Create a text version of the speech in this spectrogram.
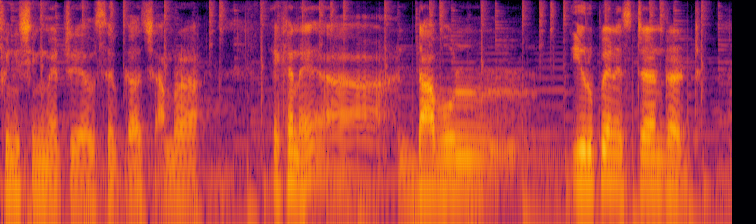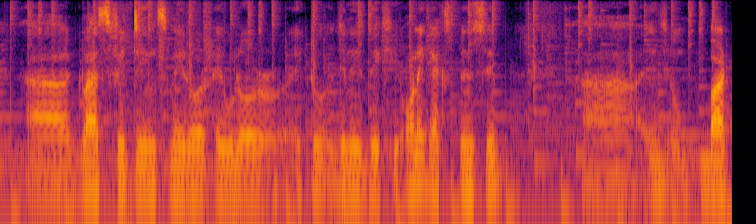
ফিনিশিং ম্যাটেরিয়ালসের কাজ। আমরা এখানে double European standard glass fittings mirror এগুলোর একটু জিনিস দেখি। অনেক expensive but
